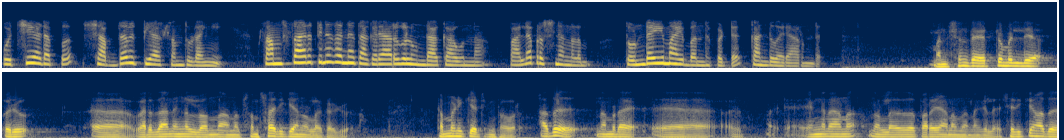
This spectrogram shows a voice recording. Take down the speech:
ഒച്ചയടപ്പ് ശബ്ദവ്യത്യാസം തുടങ്ങി സംസാരത്തിന് തന്നെ തകരാറുകൾ ഉണ്ടാക്കാവുന്ന പല പ്രശ്നങ്ങളും തൊണ്ടയുമായി ബന്ധപ്പെട്ട് കണ്ടുവരാറുണ്ട്. മനുഷ്യന്റെ ഏറ്റവും വലിയ ഒരു വരദാനങ്ങളിൽ ഒന്നാണ് സംസാരിക്കാനുള്ള കഴിവ്. കമ്മ്യൂണിക്കേറ്റിംഗ് പവർ അത് നമ്മുടെ എങ്ങനെയാണ് എന്നുള്ളത് പറയുകയാണെന്നുണ്ടെങ്കിൽ ശരിക്കും അത്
